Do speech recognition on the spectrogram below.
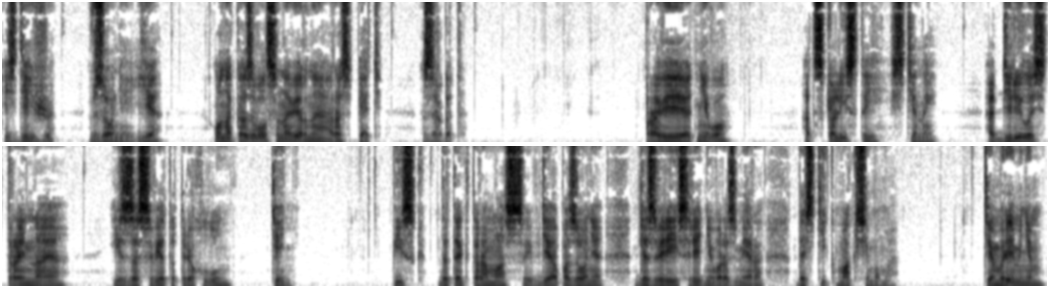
И здесь же, в зоне E, он оказывался, наверное, раз пять за год. Правее от него, от скалистой стены, отделилась тройная из-за света трех лун тень писк детектора массы в диапазоне для зверей среднего размера достиг максимума. Тем временем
